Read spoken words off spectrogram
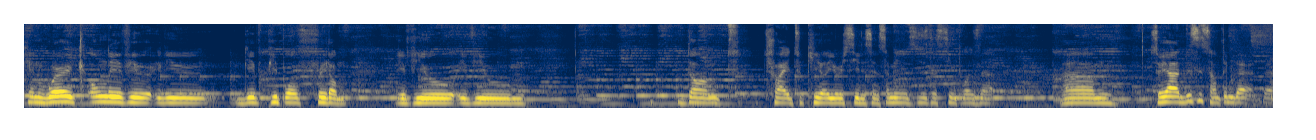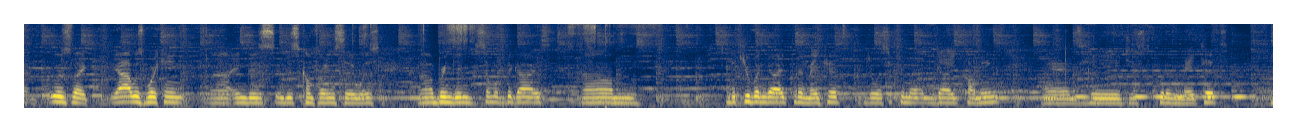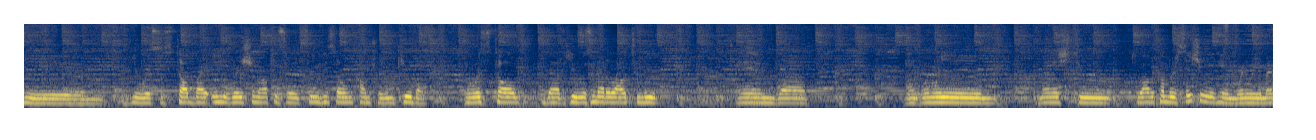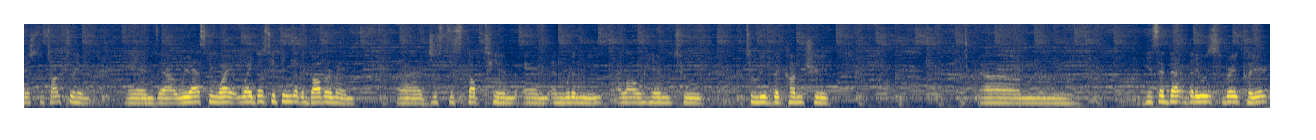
can work only if you if you give people freedom. If you if you don't try to kill your citizens. I mean it's just as simple as that. Um, so yeah this is something that, that was like yeah i was working uh, in this in this conference. It was uh, bringing some of the guys um, the Cuban guy couldn't make it. There was a Cuban guy coming, and he just couldn't make it. He um, he was stopped by immigration officers in his own country, in Cuba, and was told that he was not allowed to leave. And uh, when, when we managed to to have a conversation with him, when we managed to talk to him, and uh, we asked him why why does he think that the government uh, just stopped him and, and wouldn't allow him to to leave the country. Um, he said that, that it was very clear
